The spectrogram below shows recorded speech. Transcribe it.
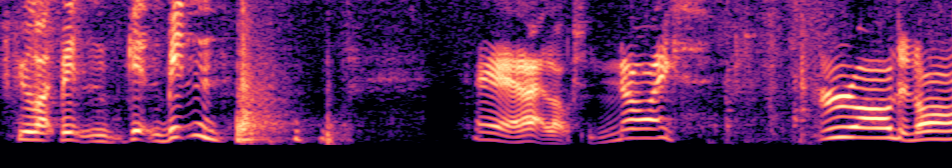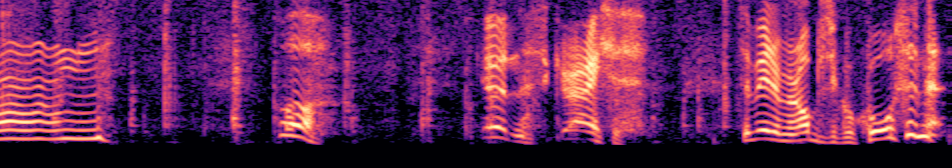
Feel like bitten, getting bitten? Yeah, that looks nice. Roll it on. Oh, goodness gracious. It's a bit of an obstacle course, isn't it?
